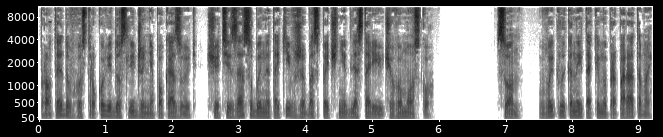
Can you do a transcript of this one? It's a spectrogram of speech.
Проте довгострокові дослідження показують, що ці засоби не такі вже безпечні для старіючого мозку. Сон, викликаний такими препаратами,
